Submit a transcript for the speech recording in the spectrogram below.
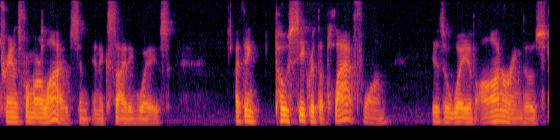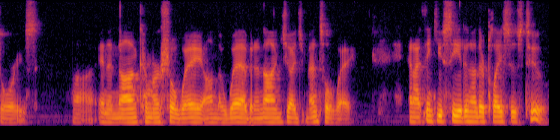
transform our lives in, in exciting ways. I think Post Secret, the platform, is a way of honoring those stories uh, in a non commercial way on the web, in a non judgmental way. And I think you see it in other places too.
